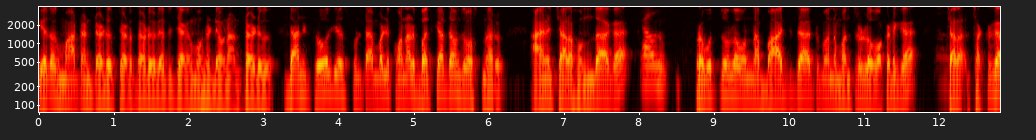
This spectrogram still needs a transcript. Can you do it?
ఏదో ఒక మాట అంటాడు తిడతాడు లేదా జగన్మోహన్ రెడ్డి ఏమైనా అంటాడు దాన్ని ట్రోల్ చేసుకుంటా మళ్ళీ కొన్నాళ్ళు బతికేద్దామని చూస్తున్నారు. ఆయన చాలా హుందాగా అవును. ప్రభుత్వంలో ఉన్న బాధ్యతాయుతమైన మంత్రుల్లో ఒకటిగా చాలా చక్కగా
